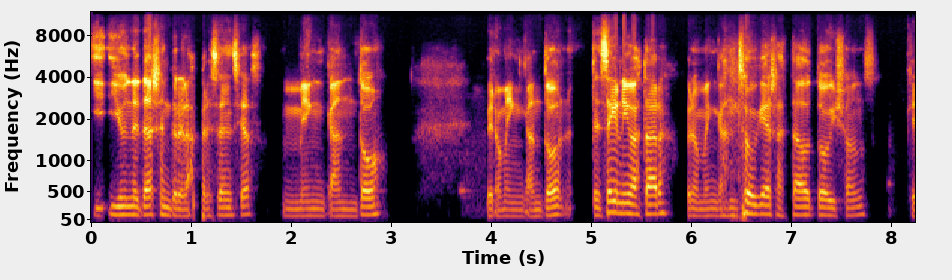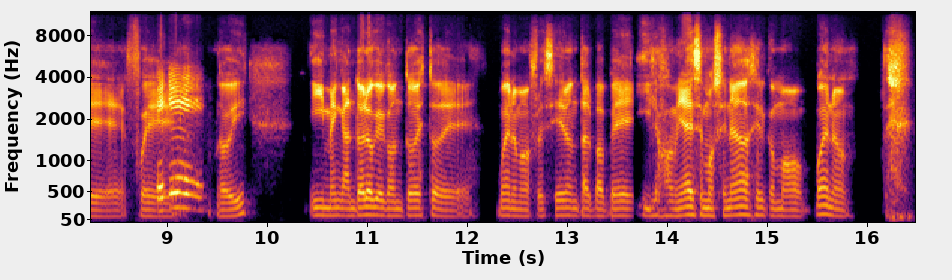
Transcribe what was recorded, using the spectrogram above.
Y, y un detalle entre las presencias, me encantó, pero me encantó. Pensé que no iba a estar, pero me encantó que haya estado Toby Jones, que fue Eh, Dobby. Y me encantó lo que contó esto de, bueno, me ofrecieron tal papel y los familiares emocionados, y él como, bueno,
